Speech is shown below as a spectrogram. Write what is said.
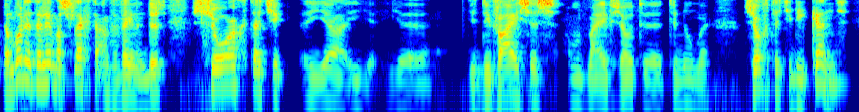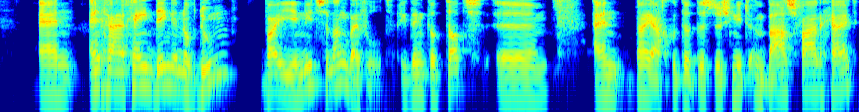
dan wordt het alleen maar slechter en vervelend. Dus zorg dat je je, je, je, je devices, om het maar even zo te, te noemen, zorg dat je die kent. En, en ga geen dingen nog doen waar je je niet zo lang bij voelt. Ik denk dat dat. ehm, en nou ja, goed, dat is dus niet een basisvaardigheid.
